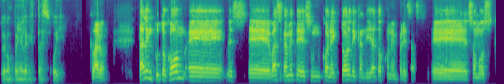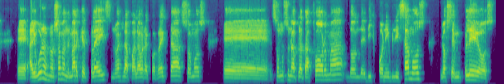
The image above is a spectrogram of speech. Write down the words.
la compañía en la que estás hoy. Claro. Talent.com es básicamente es un conector de candidatos con empresas. somos, algunos nos llaman de marketplace, no es la palabra correcta, somos, somos una plataforma donde disponibilizamos los empleos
